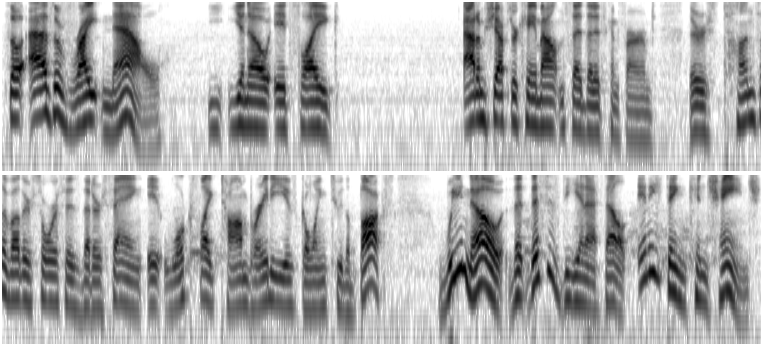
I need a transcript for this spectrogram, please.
so as of right now, y- you know, it's like Adam Schefter came out and said that it's confirmed. There's tons of other sources that are saying it looks like Tom Brady is going to the Bucks. We know that this is the NFL. Anything can change.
